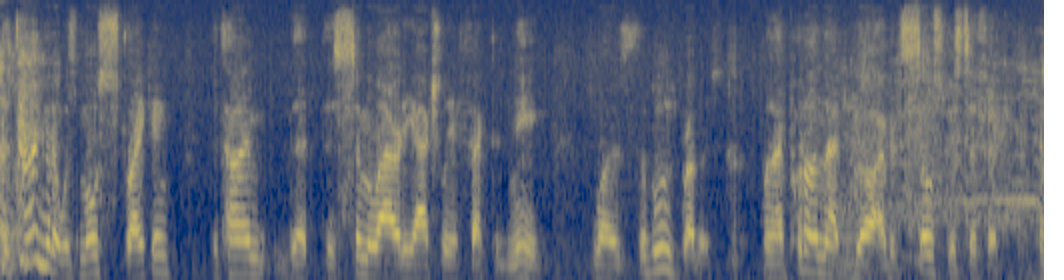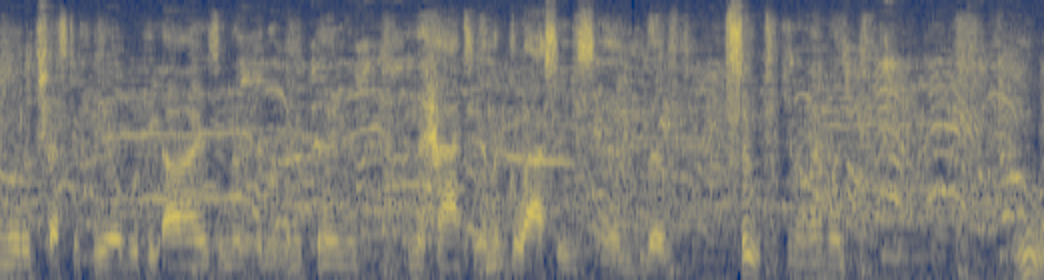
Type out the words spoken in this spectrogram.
the time that it was most striking, the time that the similarity actually affected me, was the Blues Brothers. When I put on that garb, it's so specific, and the little Chesterfield with the eyes and the, and the little thing, and, and the hat and the glasses and the suit. You know, I went, ooh,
